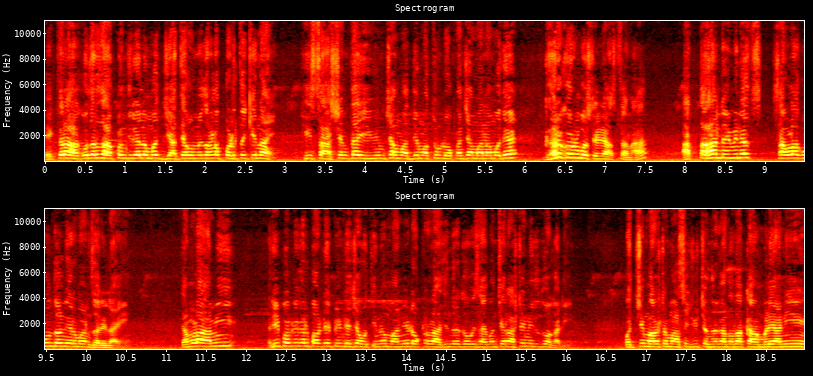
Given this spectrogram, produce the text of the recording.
एकतर अगोदरच आपण दिलेलं मत ज्या त्या उमेदवाराला पडतं की नाही ही साशंकता ईव्हीएमच्या माध्यमातून लोकांच्या मनामध्ये घर करून बसलेले असताना आत्ता हा नवीनच सावळा गोंधळ निर्माण झालेला आहे. त्यामुळं आम्ही रिपब्लिकन पार्टी ऑफ इंडियाच्या वतीनं माननीय डॉक्टर राजेंद्र गवई साहेबांच्या राष्ट्रीय नेतृत्वाखाली पश्चिम महाराष्ट्र महासचिव चंद्रकांतदादा कांबळे आणि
